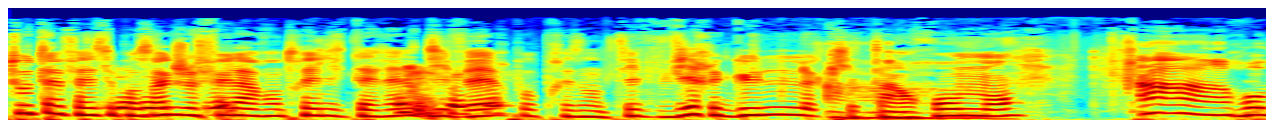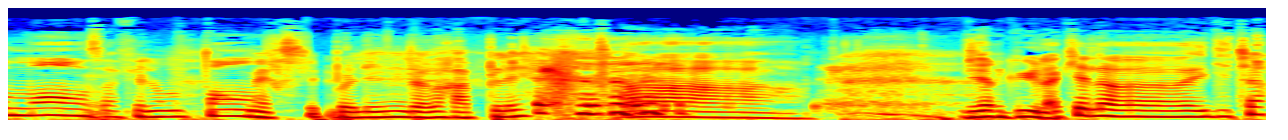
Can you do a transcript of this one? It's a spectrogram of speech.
Tout à fait. C'est pour ça que je fais la rentrée littéraire d'hiver pour présenter Virgule, qui est Ah. un roman. Ah, un roman, ça fait longtemps. Merci Pauline de le rappeler. Ah, virgule. À quel euh, éditeur?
